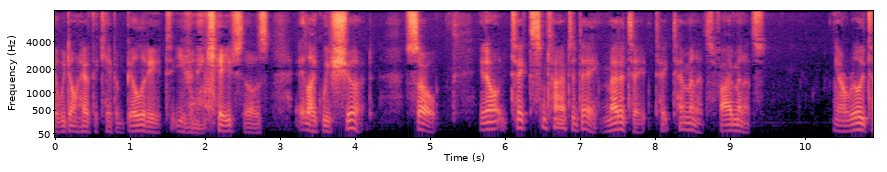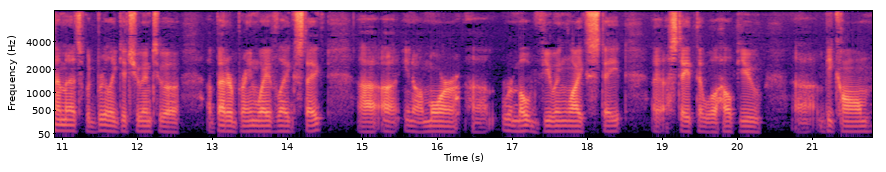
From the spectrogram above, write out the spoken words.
that we don't have the capability to even engage those like we should. So, you know, take some time today, meditate, take 10 minutes, five minutes. You know, really 10 minutes would really get you into a, a better brainwave like state, uh, uh, you know, a more uh, remote viewing like state, a state that will help you uh, be calm.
